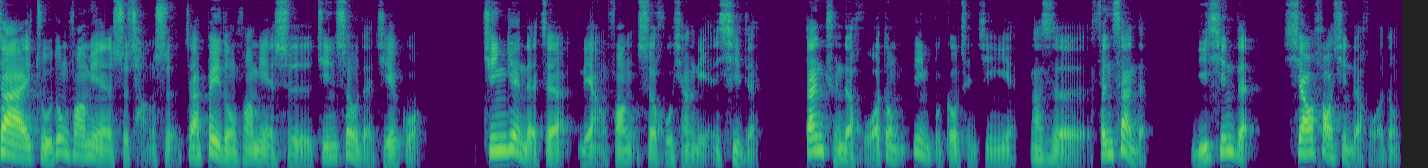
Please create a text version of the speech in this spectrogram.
在主动方面是尝试，在被动方面是经受的结果，经验的这两方是互相联系的。单纯的活动并不构成经验，那是分散的、离心的、消耗性的活动。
